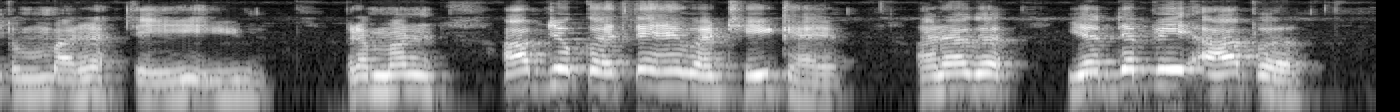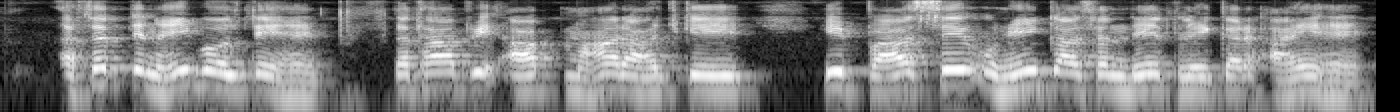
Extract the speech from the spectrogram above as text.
तुम अर्ति ब्रह्मण आप जो कहते हैं वह ठीक है। अनग यद्यपि आप असत्य नहीं बोलते हैं तथापि आप महाराज के ही पास से उन्हीं का संदेश लेकर आए हैं।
